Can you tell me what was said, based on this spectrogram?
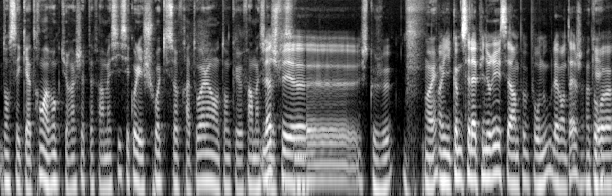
dans ces 4 ans, avant que tu rachètes ta pharmacie, c'est quoi les choix qui s'offrent à toi là en tant que pharmacien là, je fais euh, ce que je veux. Ouais. Comme c'est la pénurie, c'est un peu pour nous l'avantage, pour, euh,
